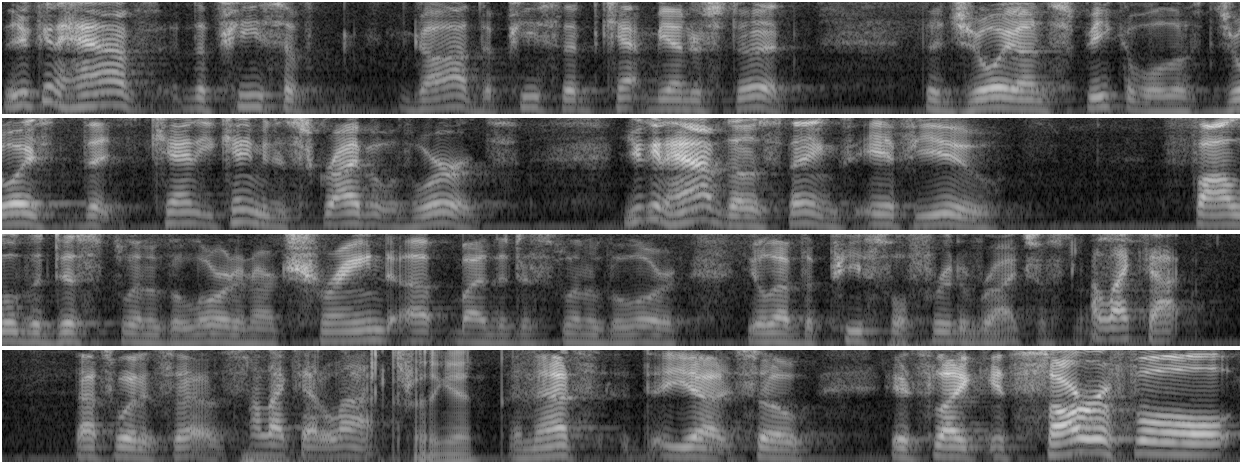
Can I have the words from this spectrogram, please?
You can have the peace of God, the peace that can't be understood, the joy unspeakable, the joys that can't you can't even describe it with words. You can have those things if you follow the discipline of the Lord and are trained up by the discipline of the Lord. You'll have the peaceful fruit of righteousness. I like that. That's what it says. I like that a lot. It's really good. And that's yeah, so it's like it's sorrowful,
